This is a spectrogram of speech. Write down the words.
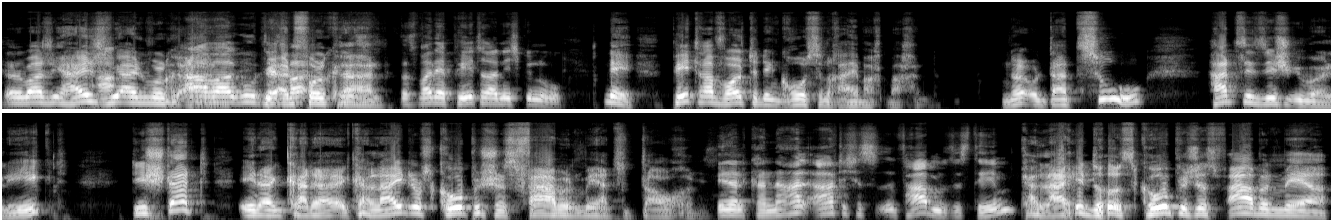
Dann war sie heiß wie ein Vulkan. Aber gut, wie das ein war, Vulkan. Das, das war der Petra nicht genug. Nee, Petra wollte den großen Reibach machen. Ne? Und dazu hat sie sich überlegt, die Stadt in ein kale- kaleidoskopisches Farbenmeer zu tauchen. In ein kanalartiges äh, Farbensystem. Kaleidoskopisches Farbenmeer.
